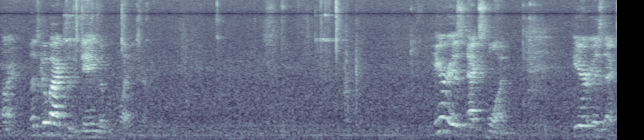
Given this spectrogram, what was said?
Alright, let's go back to the game that we're playing here. Here is x1, here is x2.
